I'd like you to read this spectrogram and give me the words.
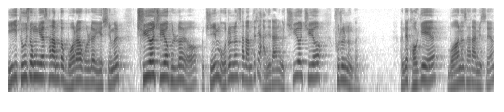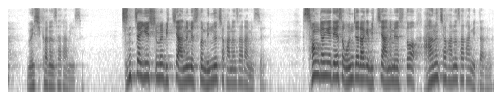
이 두 종류의 사람도 뭐라고 불러요? 예수님을 주여 주여 불러요. 주님 모르는 사람들이 아니라는 거예요. 주여 주여 부르는 거예요. 근데 거기에 뭐 하는 사람이 있어요? 외식하는 사람이 있어요. 진짜 예수님을 믿지 않으면서도 믿는 척 하는 사람이 있어요. 성경에 대해서 온전하게 믿지 않으면서도 아는 척 하는 사람이 있다는 거예요.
